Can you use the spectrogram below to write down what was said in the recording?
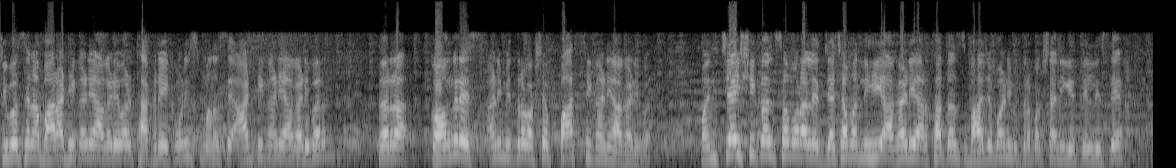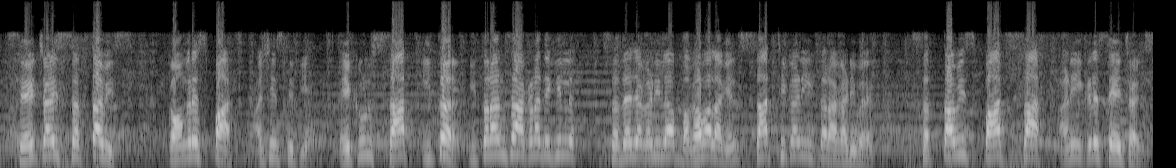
शिवसेना बारा ठिकाणी आघाडीवर ठाकरे एकोणीस मनसे आठ ठिकाणी आघाडीवर. तर काँग्रेस आणि मित्रपक्ष पाच ठिकाणी आघाडीवर. पंच्याऐंशी कल समोर आले ज्याच्यामधली ही आघाडी अर्थातच भाजप आणि मित्रपक्षांनी घेतलेली दिसते. सेहेचाळीस सत्तावीस काँग्रेस पाच अशी स्थिती आहे. एकूण सात इतर इतरांचा आकडा देखील सध्याच्या घडीला बघावा लागेल. सात ठिकाणी इतर आघाडीवर आहेत. सत्तावीस पाच सात आणि इकडे सेहेचाळीस.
